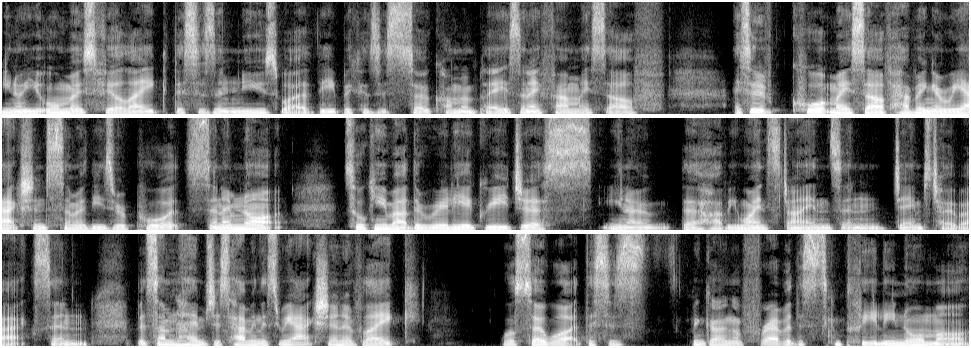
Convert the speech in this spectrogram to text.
you know, you almost feel like this isn't newsworthy because it's so commonplace. And I found myself, I sort of caught myself having a reaction to some of these reports. And I'm not talking about the really egregious, you know, the Harvey Weinsteins and James Tobacks and, but sometimes just having this reaction of like, well, so what? This has been going on forever. This is completely normal.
